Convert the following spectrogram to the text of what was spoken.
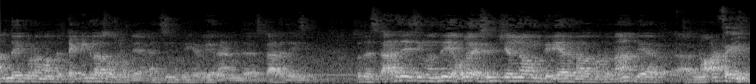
அந்த இப்போ நம்ம அந்த டெக்னிக்கலாக சொல்றோம் இல்லையா? Consumer behaviour and strategizing so இந்த ஸ்ட்ராட்டஜைசிங் வந்து எவ்வளோ எசென்ஷியல்னு அவங்க தெரியாதனால மட்டும்தான் தேர் நாட் Failing.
